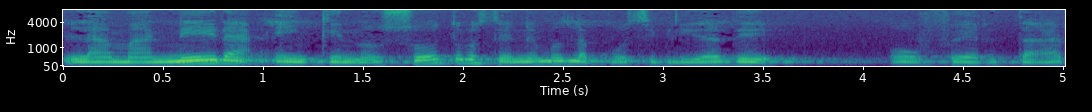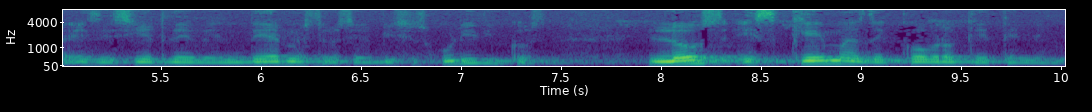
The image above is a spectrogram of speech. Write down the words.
la manera en que nosotros tenemos la posibilidad de ofertar, es decir, de vender nuestros servicios jurídicos, los esquemas de cobro que tenemos.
